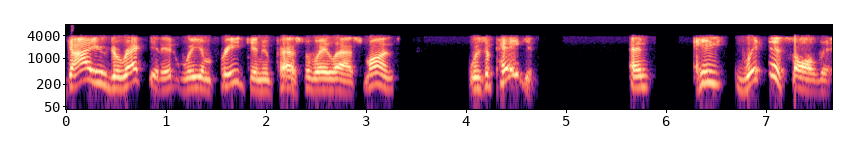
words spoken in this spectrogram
guy who directed it, William Friedkin, who passed away last month, was a pagan. And he witnessed all this.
